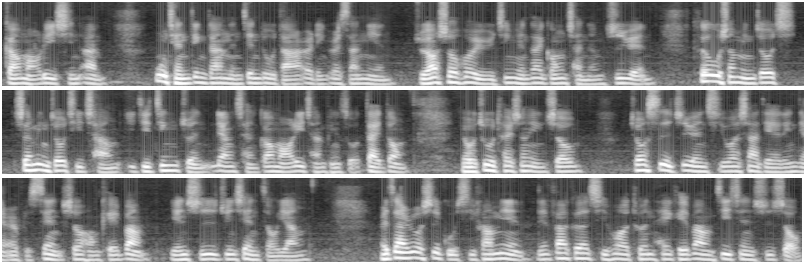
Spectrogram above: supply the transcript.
高毛利新案，目前订单能见度达二零二三年，主要受惠于晶圆代工产能支援、客户生命周期生命周期长以及精准量产高毛利产品所带动，有助推升营收。周四智源期货下跌零点二 percent，收红 K 棒，沿十日均线走阳。而在弱势股息方面，联发科期货吞黑 K 棒，季线失守。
